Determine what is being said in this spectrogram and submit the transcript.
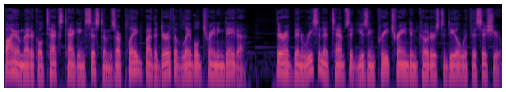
Biomedical text tagging systems are plagued by the dearth of labeled training data. There have been recent attempts at using pre-trained encoders to deal with this issue.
